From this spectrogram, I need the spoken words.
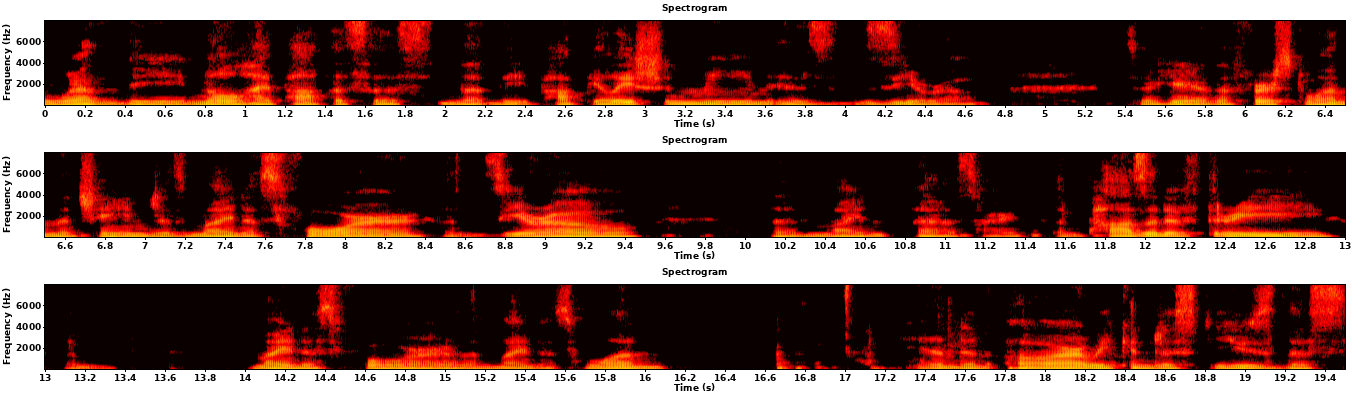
with the null hypothesis that the population mean is zero. So here, the first one, the change is minus four, then zero, then min uh, sorry, then positive three, then minus four, then minus one. And in R, we can just use this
